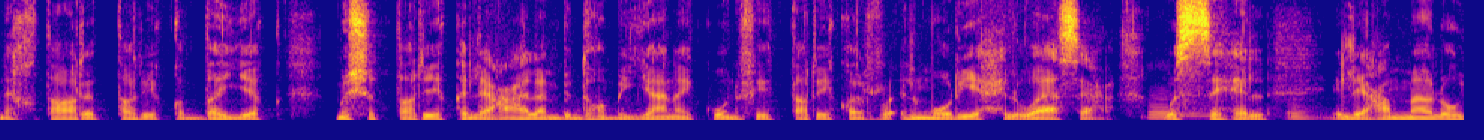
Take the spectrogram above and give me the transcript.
نختار الطريق الضيق مش الطريق اللي العالم بدهم إيانا يكون في الطريق المريح الواسع والسهل اللي عماله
